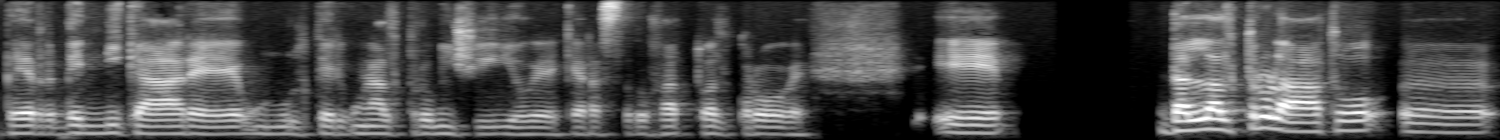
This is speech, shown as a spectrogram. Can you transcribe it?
per vendicare un, un altro omicidio che, che, era stato fatto altrove. Dall'altro lato eh,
